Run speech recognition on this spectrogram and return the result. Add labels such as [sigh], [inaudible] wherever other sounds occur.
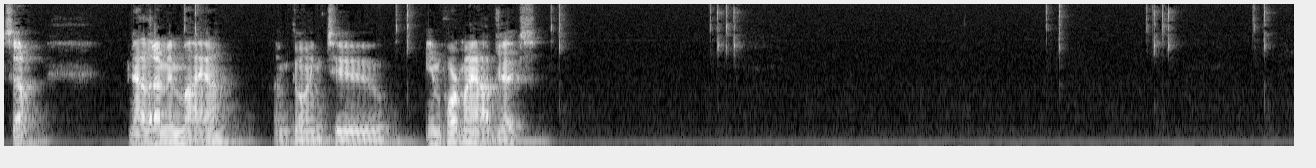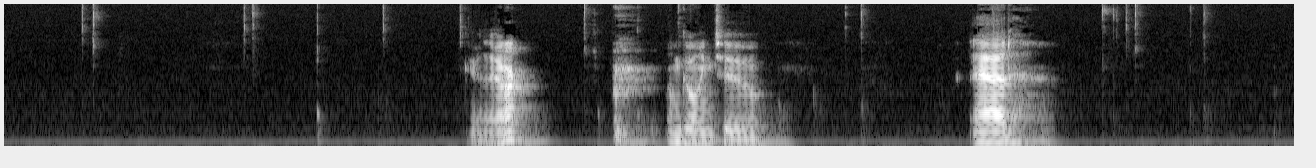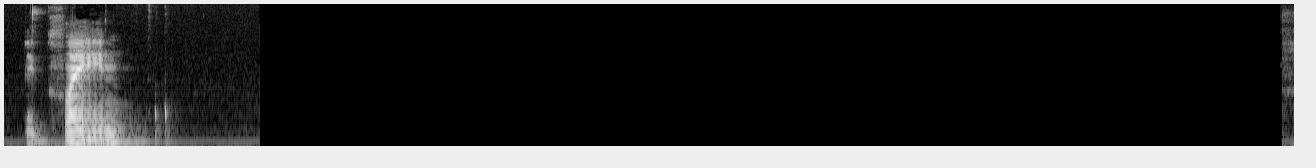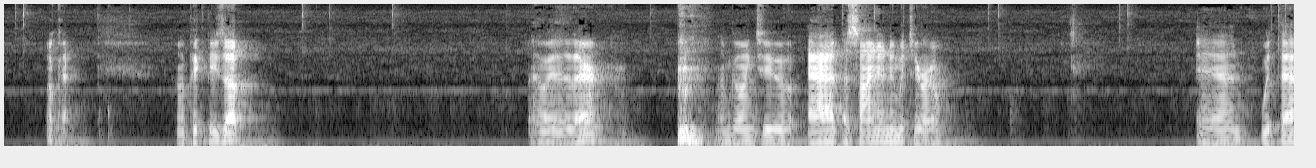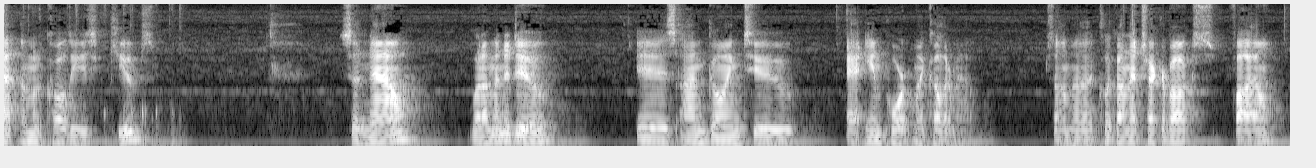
So now that I'm in Maya, I'm going to import my objects. Here they are. [clears throat] I'm going to add a plane Okay. I'll pick these up. That way they're there. [clears throat] I'm going to add, assign a new material. And with that, I'm going to call these cubes. So now, what I'm going to do is I'm going to import my color map. So I'm going to click on that checker box, File,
